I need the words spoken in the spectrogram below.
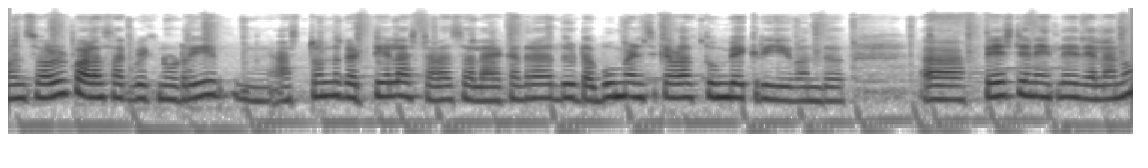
ಒಂದು ಸ್ವಲ್ಪ ಅಳಸಾಕ್ಬೇಕು ನೋಡ್ರಿ. ಅಷ್ಟೊಂದು ಗಟ್ಟಿಯಲ್ಲ ಅಷ್ಟು ಅಳಸಲ್ಲ ಯಾಕಂದ್ರೆ ಅದು ಡಬ್ಬು ಮೆಣಸಿಕಾಯಿ ಒಳಗೆ ತುಂಬಬೇಕ್ರಿ ಒಂದು ಪೇಸ್ಟ್ ಏನೈತಲ್ಲ ಇದೆಲ್ಲನೂ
